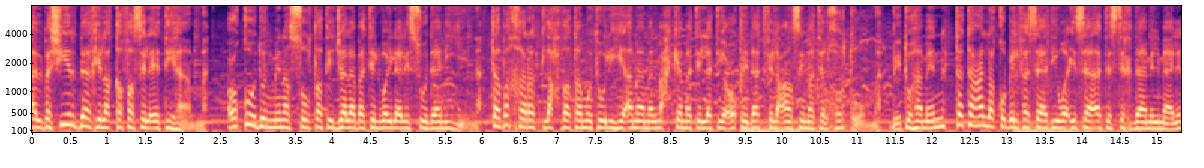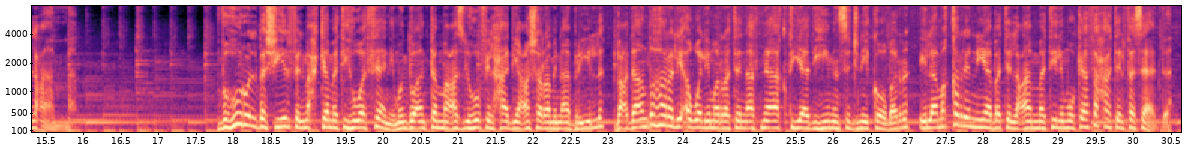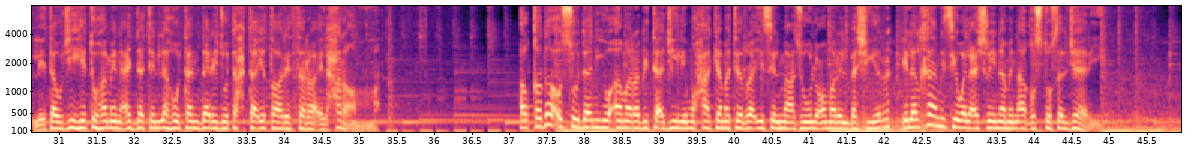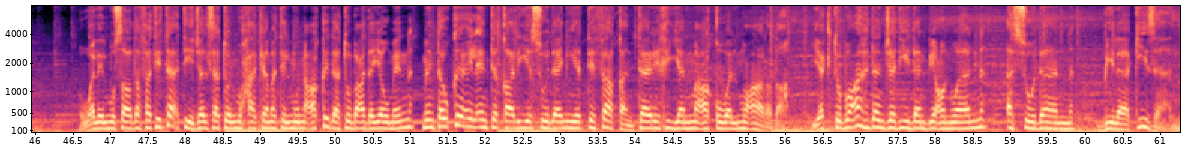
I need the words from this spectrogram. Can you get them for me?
البشير داخل قفص الاتهام. عقود من السلطة جلبت الويل للسودانيين. تبخرت لحظة مثوله أمام المحكمة التي عقدت في العاصمة الخرطوم. بتهم تتعلق بالفساد وإساءة استخدام المال العام. ظهور البشير في المحكمة هو الثاني منذ أن تم عزله في الحادي عشر من أبريل بعد أن ظهر لأول مرة أثناء اقتياده من سجن كوبر إلى مقر النيابة العامة لمكافحة الفساد لتوجيه تهم عدة له تندرج تحت إطار الثراء الحرام. القضاء السوداني أمر بتأجيل محاكمة الرئيس المعزول عمر البشير إلى الخامس والعشرين من أغسطس الجاري. وللمصادفة تأتي جلسة المحاكمة المنعقدة بعد يوم من توقيع الانتقالي السوداني اتفاقا تاريخيا مع قوى المعارضة. يكتب عهدا جديدا بعنوان السودان بلا كيزان.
